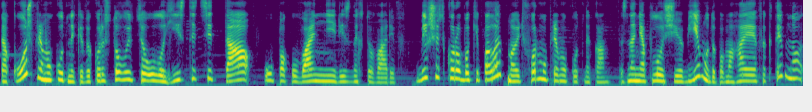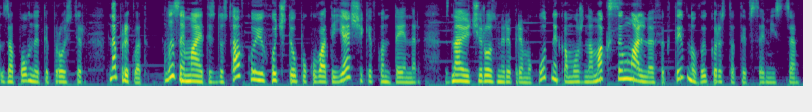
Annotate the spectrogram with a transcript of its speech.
Також прямокутники використовуються у логістиці та у пакуванні різних товарів. Більшість коробок і палет мають форму прямокутника. Знання площі і об'єму допомагає ефективно заповнити простір. Наприклад, ви займаєтесь доставкою і хочете упакувати ящики в контейнер. Знаючи розміри прямокутника, можна максимально ефективно використати все місце.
